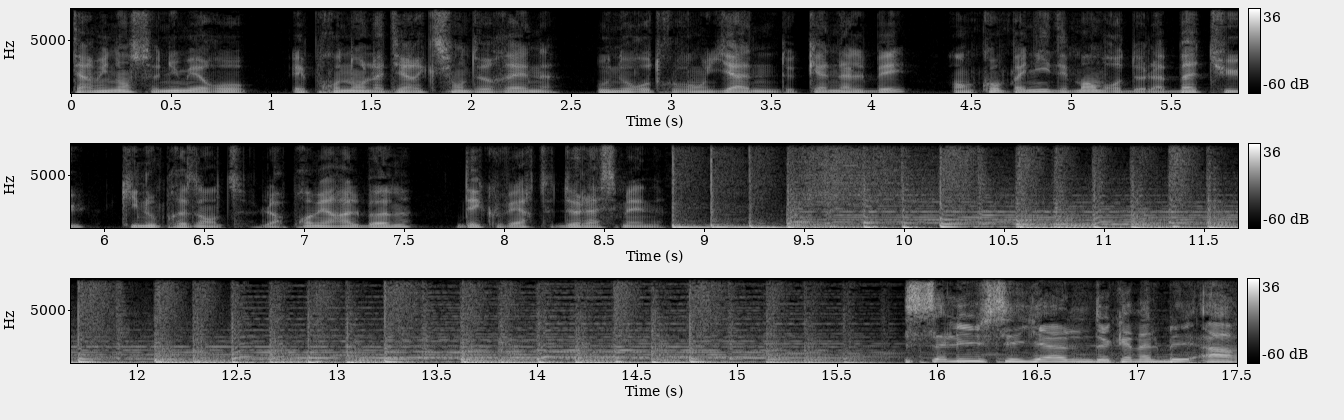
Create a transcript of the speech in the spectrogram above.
Terminons ce numéro et prenons la direction de Rennes, où nous retrouvons Yann de Canal B en compagnie des membres de La Battue qui nous présentent leur premier album, Découverte de la semaine. Salut, c'est Yann de Canal B à.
